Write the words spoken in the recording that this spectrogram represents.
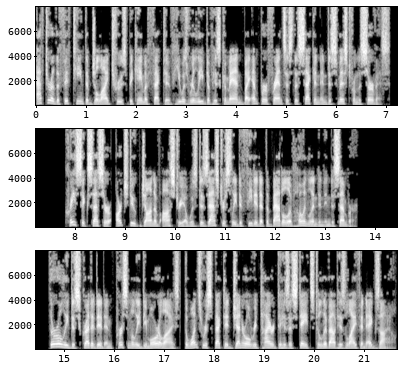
After a 15 July truce became effective he was relieved of his command by Emperor Francis II and dismissed from the service. Kray's successor, Archduke John of Austria was disastrously defeated at the Battle of Hohenlinden in December. Thoroughly discredited and personally demoralized, the once respected general retired to his estates to live out his life in exile.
